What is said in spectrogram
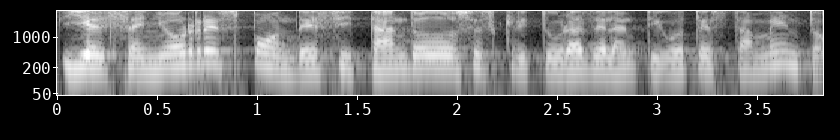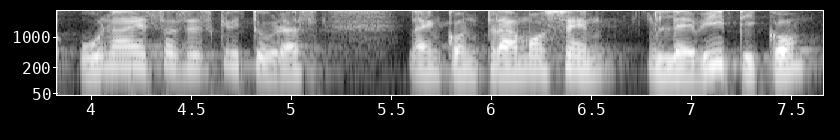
Y el Señor responde citando dos escrituras del Antiguo Testamento. Una de estas escrituras la encontramos en Levítico,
